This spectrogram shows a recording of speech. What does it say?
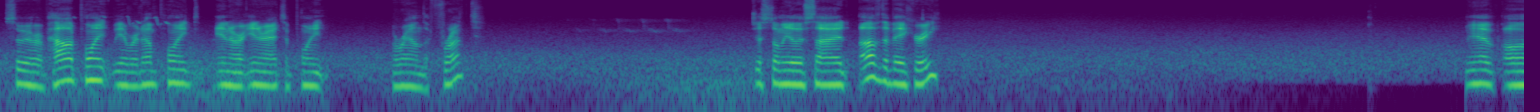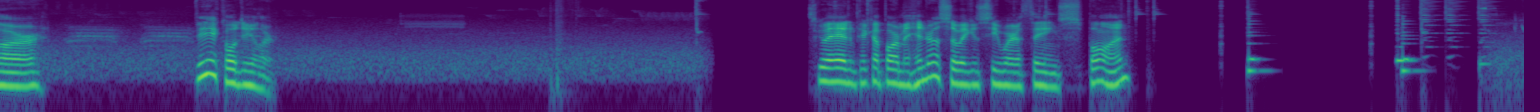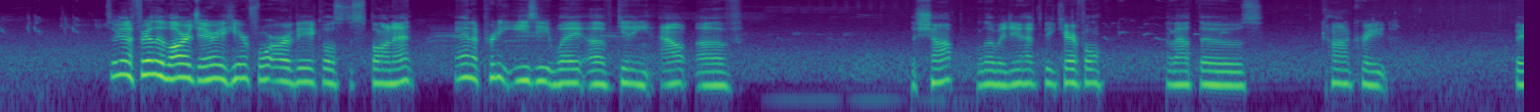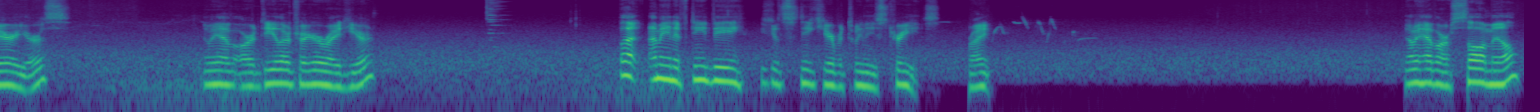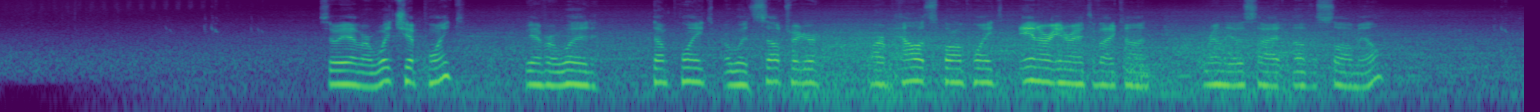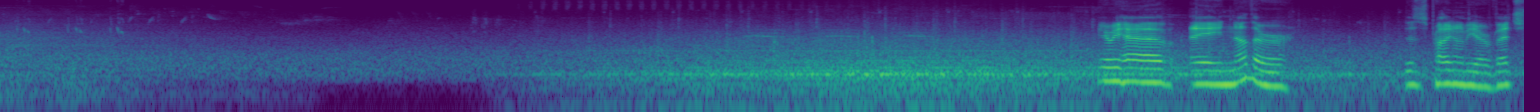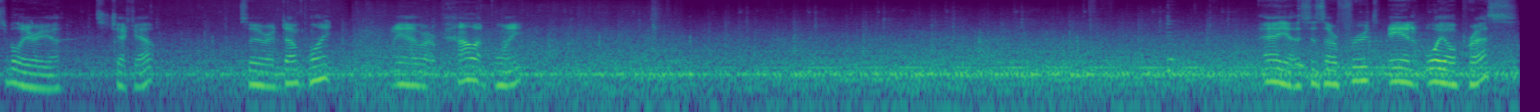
So we have our pallet point, we have our dump point, and our interactive point around the front. Just on the other side of the bakery. We have our vehicle dealer. Let's go ahead and pick up our Mahindra so we can see where things spawn. So we got a fairly large area here for our vehicles to spawn at and a pretty easy way of getting out of the shop. Although we do have to be careful about those concrete barriers. And we have our dealer trigger right here. But, I mean, if need be, you can sneak here between these trees, right? Now we have our sawmill. So we have our wood chip point. We have our wood dump point, our wood sell trigger, our pallet spawn point, and our interactive icon around the other side of the sawmill. Here we have another. This is probably going to be our vegetable area. Let's check out. So our dump point. We have our pallet point. And yeah, this is our fruit and oil press.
